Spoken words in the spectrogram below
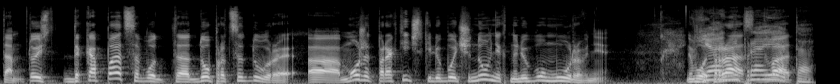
Там, то есть докопаться вот а, до процедуры а, может практически любой чиновник на любом уровне. Вот, я раз, не про два. это.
